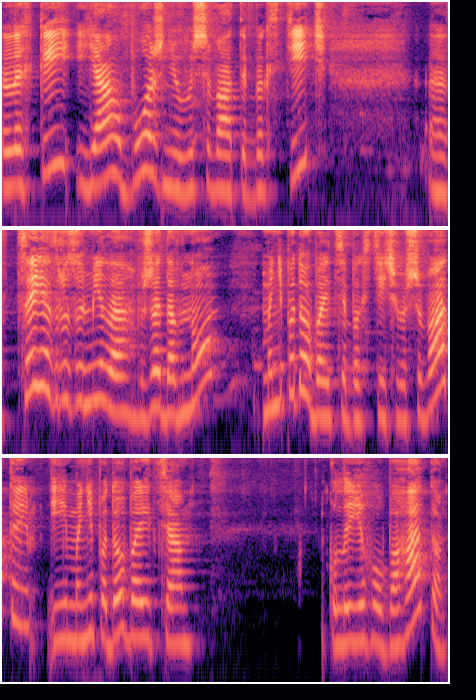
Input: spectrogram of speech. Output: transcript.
легкий. Я обожнюю вишивати бекстіч. Е, Це я зрозуміла вже давно. Мені подобається бекстіч вишивати, і мені подобається, коли його багато.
